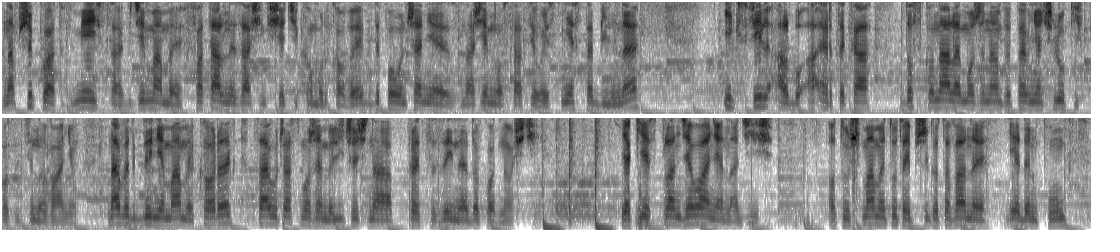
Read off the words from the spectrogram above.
Na przykład w miejscach, gdzie mamy fatalny zasięg sieci komórkowej, gdy połączenie z naziemną stacją jest niestabilne, Xfil albo ARTK doskonale może nam wypełniać luki w pozycjonowaniu. Nawet gdy nie mamy korekt, cały czas możemy liczyć na precyzyjne dokładności. Jaki jest plan działania na dziś? Otóż mamy tutaj przygotowany jeden punkt.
